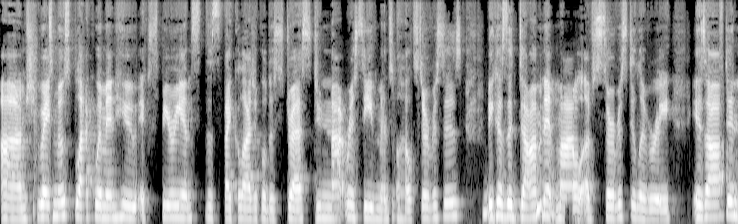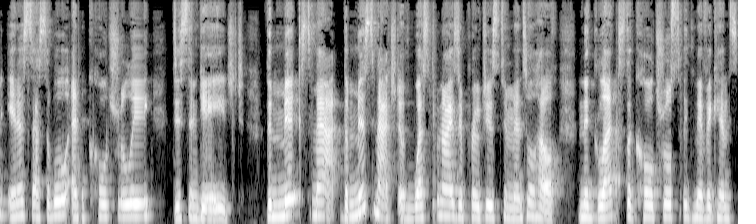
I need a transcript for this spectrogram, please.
Um, she writes most Black women who experience the psychological distress do not receive mental health services because the dominant model of service delivery is often inaccessible and culturally disengaged. The mix the mismatch of westernized approaches to mental health neglects the cultural significance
